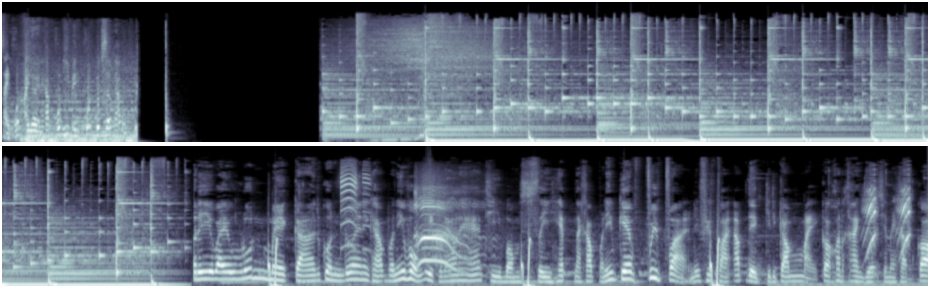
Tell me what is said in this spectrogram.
ใส่โค้ดไปเลยนะครับโค้ดนี้เป็นโค้ดเว็บเซิร์ฟนะครับผม วัสดีวัยรุ่นเมกาทุกคนด้วยนะครับ วันนี้ผมอีกแล้วนะฮะทีบอมซีเฮดนะครับ วันนี้เกมฟรีไฟนี่ฟรีไฟอัปเดตกิจกรรมใหม่ก็ค่อนข้างเยอะใช่ไหมครับ ก็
